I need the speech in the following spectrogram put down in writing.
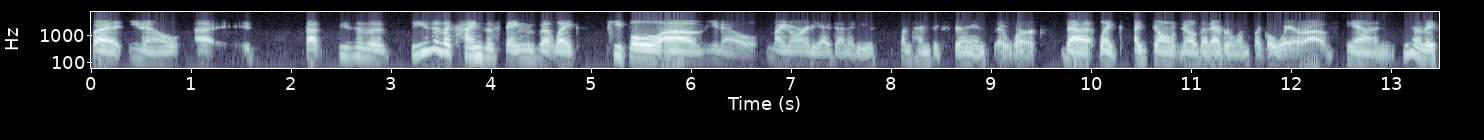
But you know uh, it's that these are the these are the kinds of things that like people of you know minority identities sometimes experience at work that like I don't know that everyone's like aware of. And, you know, they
